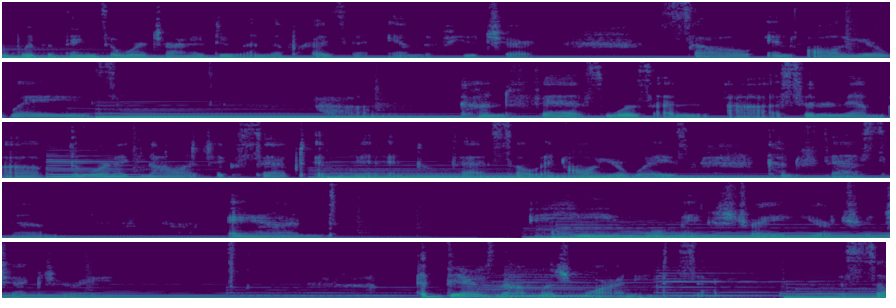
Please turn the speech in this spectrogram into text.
with the things that we're trying to do in the present and the future. So, in all your ways, um, confess was a uh, synonym of the word acknowledge, accept, admit, and confess. So, in all your ways, confess him, and he will make straight your trajectory there's not much more I need to say. So,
